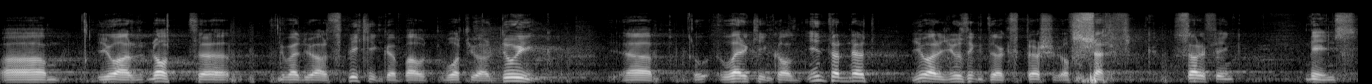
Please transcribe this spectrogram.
Um, you are not, uh, when you are speaking about what you are doing, uh, working on internet, you are using the expression of surfing. Surfing means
